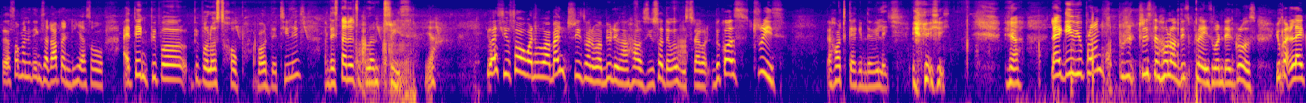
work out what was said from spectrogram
there's so many things that happened here. So i think people people lost hope about the tea leaves and they started to plant trees. Yeah. Yes you saw when we were buying trees when we were building our house you saw the way we struggled. Because trees the hot cake in the village. Yeah. Like if you plant trees the whole of this place when they grows you can like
